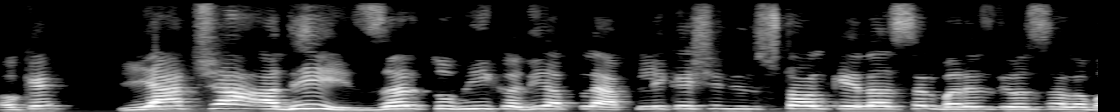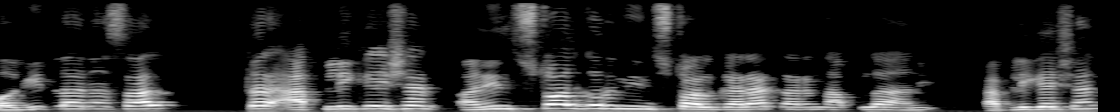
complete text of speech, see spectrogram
ओके याच्या आधी जर तुम्ही कधी आपलं ऍप्लिकेशन इन्स्टॉल केलं असेल बरेच दिवस झालं बघितलं नसाल तर ऍप्लिकेशन अनइन्स्टॉल करून इन्स्टॉल करा कारण आपलं ऍप्लिकेशन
